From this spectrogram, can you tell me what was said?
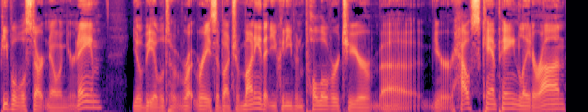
People will start knowing your name. You'll be able to r- raise a bunch of money that you can even pull over to your uh, your House campaign later on,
